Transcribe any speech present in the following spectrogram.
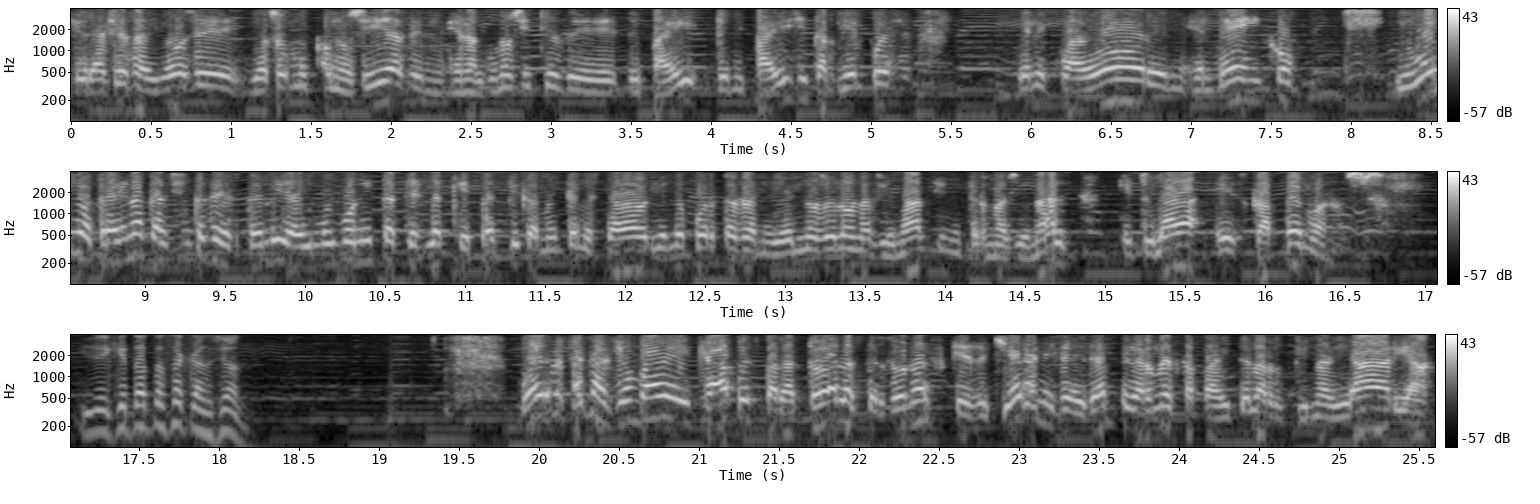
que gracias a Dios eh, ya son muy conocidas en, en algunos sitios de, de país, de mi país y también pues en Ecuador, en, en México. Y bueno, trae una canción que se desprende de ahí muy bonita, que es la que prácticamente me estaba abriendo puertas a nivel no solo nacional, sino internacional, titulada Escapémonos. ¿Y de qué trata esa canción? Bueno, esta canción va dedicada pues para todas las personas que se quieran y se desean pegar una escapadita de la rutina diaria.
